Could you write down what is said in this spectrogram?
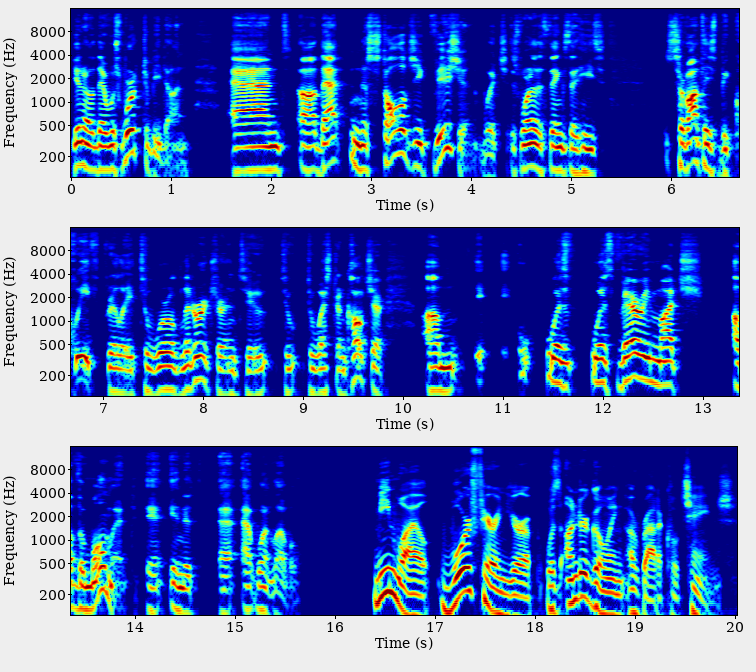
you know there was work to be done. And uh, that nostalgic vision which is one of the things that he's cervantes bequeathed really to world literature and to to, to western culture um, was was very much of the moment in, in it at one level. Meanwhile, warfare in Europe was undergoing a radical change.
